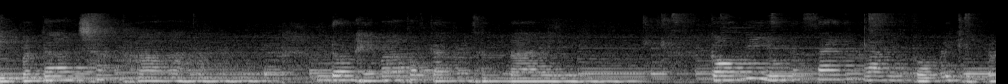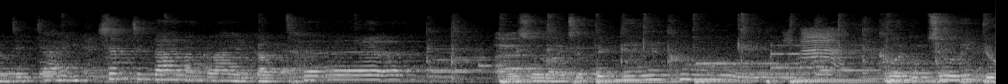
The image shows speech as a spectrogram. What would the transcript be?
รุ่งลิขิตบันดาลชักพาโดนให้มาพบกันทันใดก่อนนี้อยู่กันแสนไกลพรหมลิขิตโดนจิตใจ ฉันจึงได้มาใกล้กับเธอ เออช่วยรอยเธอเป็นเนื้อคู่ดีมากคนอุ้มชูริดู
